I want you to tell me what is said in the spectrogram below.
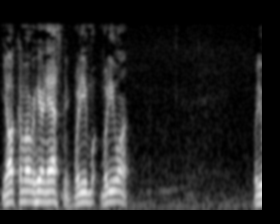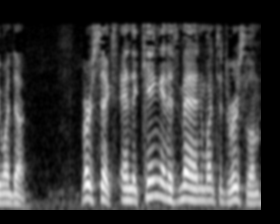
Y'all come over here and ask me, "What do you what do you want? What do you want done?" Verse 6, And the king and his men went to Jerusalem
